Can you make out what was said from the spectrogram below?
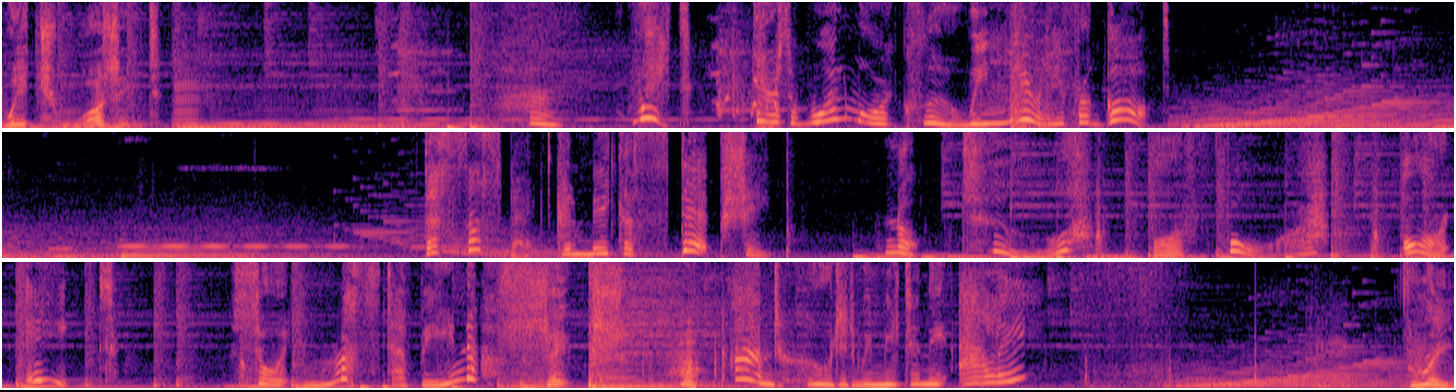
which was it? Hmm. Wait! There's one more clue we nearly forgot. The suspect can make a step shape. Not two, or four, or eight. So it must have been... Six. And who did we meet in the alley? Three.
